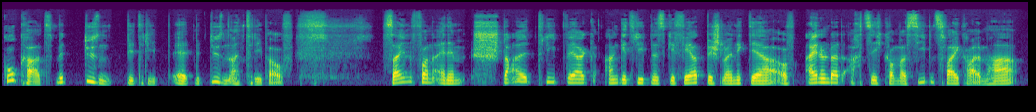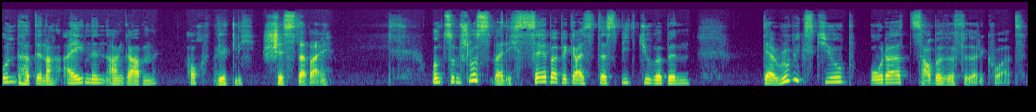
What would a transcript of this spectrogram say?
Go-Kart mit, äh, mit Düsenantrieb auf. Sein von einem Stahltriebwerk angetriebenes Gefährt beschleunigte er auf 180,72 kmh und hatte nach eigenen Angaben auch wirklich Schiss dabei. Und zum Schluss, weil ich selber begeisterter Speedcuber bin, der Rubik's Cube oder Zauberwürfelrekord.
